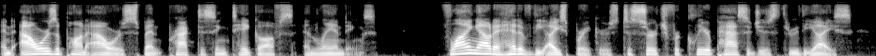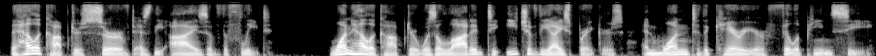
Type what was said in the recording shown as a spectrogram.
and hours upon hours spent practicing takeoffs and landings. Flying out ahead of the icebreakers to search for clear passages through the ice, The helicopters served as the eyes of the fleet. One helicopter was allotted to each of the icebreakers and one to the carrier Philippine Sea.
